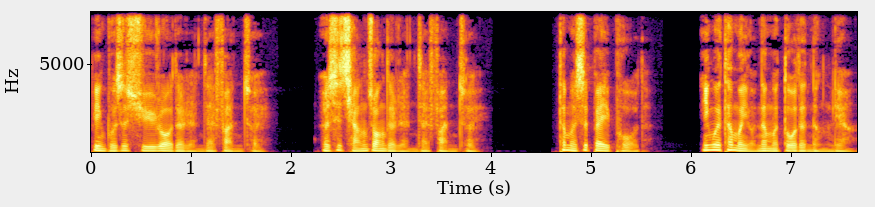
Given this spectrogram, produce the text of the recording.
并不是虚弱的人在犯罪，而是强壮的人在犯罪。他们是被迫的，因为他们有那么多的能量。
